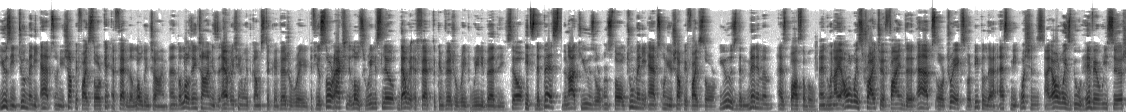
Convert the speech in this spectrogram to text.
Using too many apps on your Shopify store can affect the loading time and the loading time is everything when it comes to conversion rate. If your store actually loads really slow, that will affect the conversion rate really badly. So it's the best do not use or install too many apps on your Shopify store. Use the minimum as possible. And when I always try to find the apps or tricks for people that ask me questions, I always do heavy research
